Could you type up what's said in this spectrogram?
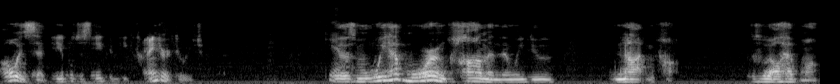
always said people just need to be kinder to each other. Yeah. Because we have more in common than we do not in common. Because we all have moms,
